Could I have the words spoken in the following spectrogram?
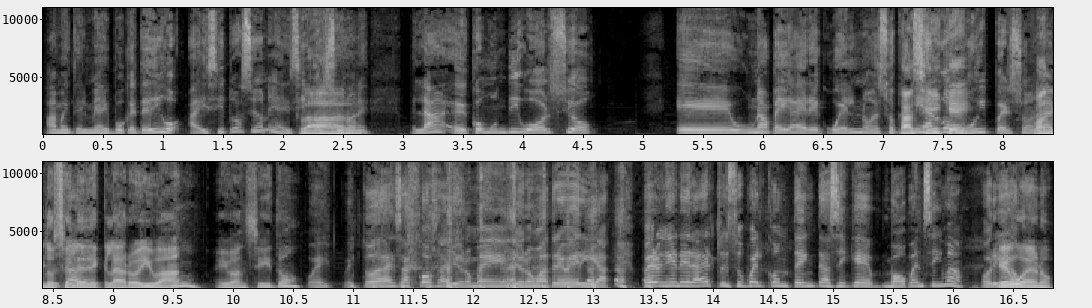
a meterme ahí. Porque te digo, hay situaciones y hay Claro. situaciones, ¿verdad? Eh, como un divorcio, eh, una pega de cuerno, eso para mí es algo muy personal. cuando se le declaró Iván, Ivancito. Pues, pues todas esas cosas yo no me, yo no me atrevería. Pero en general estoy súper contenta, así que vamos para encima. Qué Orillo. bueno.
